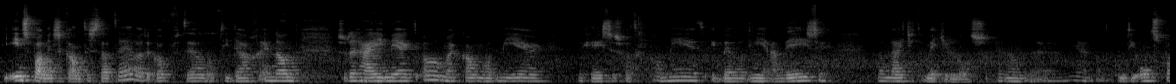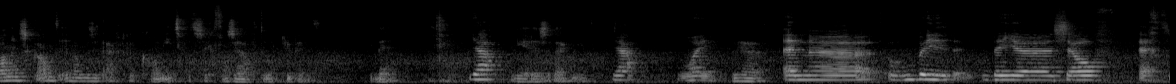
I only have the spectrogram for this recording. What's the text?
Die inspanningskant is dat, hè, wat ik ook vertelde op die dag. En dan, zodra je merkt, oh, maar ik kan wat meer, mijn geest is wat gekalmeerd, ik ben wat meer aanwezig, dan laat je het een beetje los. En dan, eh, ja, dan komt die ontspanningskant en dan is het eigenlijk gewoon iets wat zich vanzelf doet. Je bent, je bent. Ja, Meer is het eigenlijk niet. ja. Mooi. Ja. En eh, hoe ben je, ben je zelf echt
